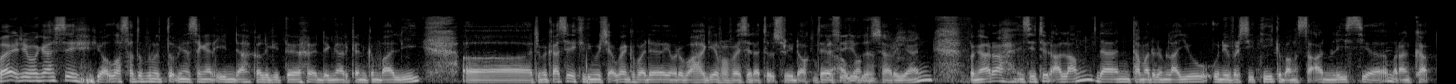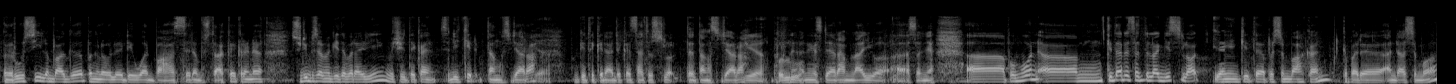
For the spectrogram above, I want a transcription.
Baik, terima kasih. Ya Allah, satu penutup yang sangat indah kalau kita dengarkan kembali. Uh, terima kasih kita mengucapkan kepada yang berbahagia Profesor Datuk Seri Dr. Awam Sarian, Pengarah Institut Alam dan Tamadun Melayu Universiti Kebangsaan Malaysia merangkap pengerusi lembaga pengelola Dewan Bahasa dan Pustaka kerana sudi bersama kita pada hari ini menceritakan sedikit tentang sejarah. Ya. Kita kena adakan satu slot tentang sejarah. Ya, perlu. Dengan sejarah Melayu asalnya. Uh, apapun, um, kita ada satu lagi slot yang ingin kita persembahkan kepada anda semua.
